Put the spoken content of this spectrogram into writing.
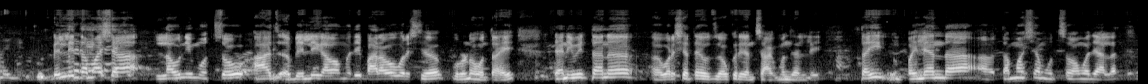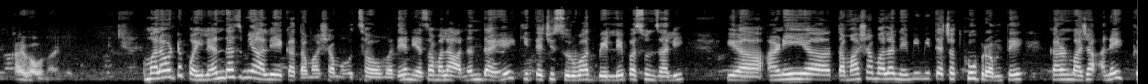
बेल्ले तमाशा लावणी महोत्सव आज बेल्ले गावामध्ये बारावं वर्ष पूर्ण होत आहे. त्यानिमित्तानं वर्षाताई उजगावकर यांचं आगमन झालेलं ताई पहिल्यांदा तमाशा महोत्सवामध्ये आलात काय भावना आहे? मला वाटतं पहिल्यांदाच मी आले एका तमाशा महोत्सवामध्ये आणि याचा मला आनंद आहे की त्याची सुरुवात बेल्लेपासून झाली. आणि तमाशा मला नेहमी मी त्याच्यात खूप रमते. कारण माझ्या अनेक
